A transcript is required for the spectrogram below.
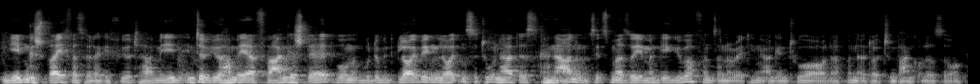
In jedem Gespräch, was wir da geführt haben, in jedem Interview haben wir ja Fragen gestellt, wo, wo du mit gläubigen Leuten zu tun hattest. Keine Ahnung, sitzt mal so jemand gegenüber von so einer Ratingagentur oder von der Deutschen Bank oder so.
